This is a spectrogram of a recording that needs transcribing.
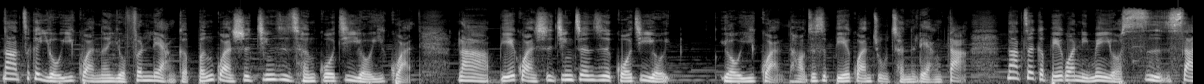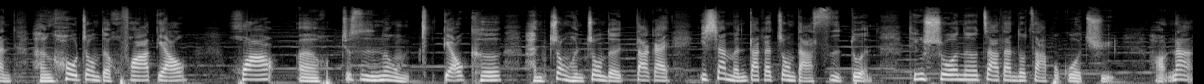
那这个友谊馆呢，有分两个，本馆是金日成国际友谊馆，那别馆是金正日国际友友谊馆。好，这是别馆组成的两大。那这个别馆里面有四扇很厚重的花雕花，呃，就是那种雕刻很重很重的，大概一扇门大概重达四吨，听说呢，炸弹都炸不过去。好，那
